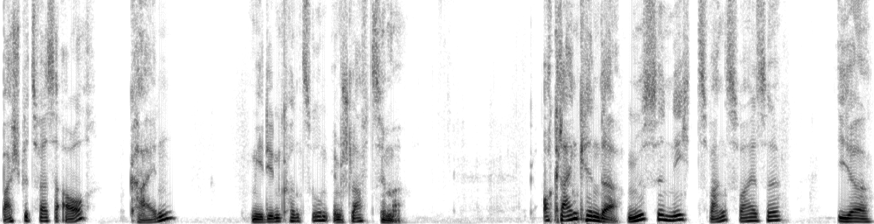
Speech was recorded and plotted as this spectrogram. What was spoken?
Beispielsweise auch kein Medienkonsum im Schlafzimmer. Auch Kleinkinder müssen nicht zwangsweise ihr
